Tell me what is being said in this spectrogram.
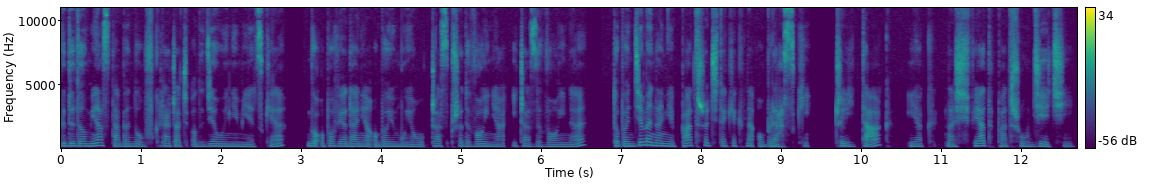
gdy do miasta będą wkraczać oddziały niemieckie, bo opowiadania obejmują czas przedwojnia i czas wojny, to będziemy na nie patrzeć tak jak na obrazki, czyli tak, jak na świat patrzą dzieci.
